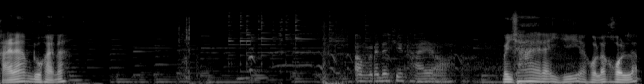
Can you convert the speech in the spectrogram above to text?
ขายนะดูขายนะ เอาไม่ได้ชื่อไทยเหรอไม่ใช่แล้วไอ้เหี้ยคนละคนแล้ว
